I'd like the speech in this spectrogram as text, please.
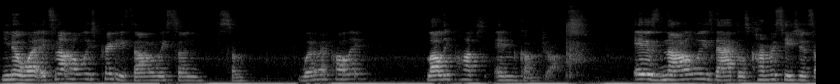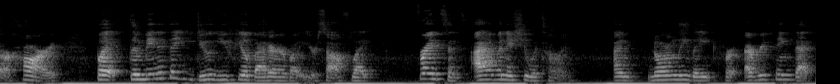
you know what? It's not always pretty. It's not always some some what do I call it? Lollipops and gumdrops. It is not always that. Those conversations are hard. But the minute that you do, you feel better about yourself. Like, for instance, I have an issue with time. I'm normally late for everything that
